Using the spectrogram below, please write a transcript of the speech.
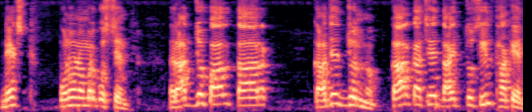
নেক্সট পনেরো নম্বর কোশ্চেন রাজ্যপাল তার কাজের জন্য কার কাছে দায়িত্বশীল থাকেন?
